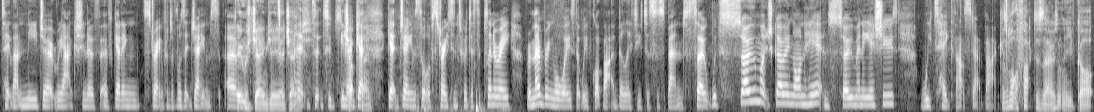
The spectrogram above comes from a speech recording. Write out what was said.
take that knee-jerk reaction of, of getting straight in front of was it james um, it was James, yeah, yeah, uh, James. to, to you know get name. get James sort of straight into a disciplinary, remembering always that we've got that ability to suspend. So with so much going on here and so many issues, we take that step back. There's a lot of factors there, isn't there? You've got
